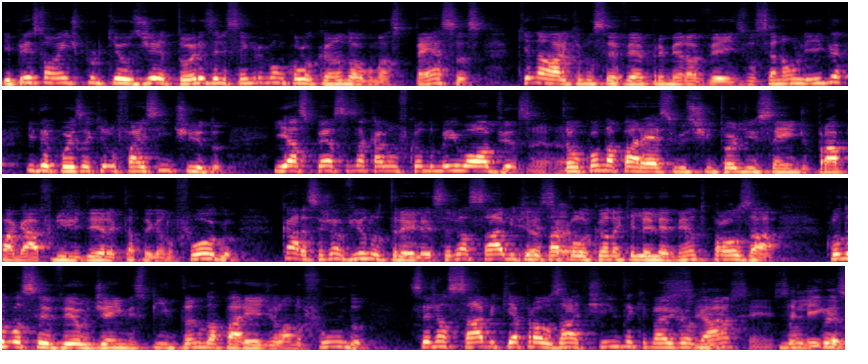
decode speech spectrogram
e principalmente porque os diretores eles sempre vão colocando algumas peças que na hora que você vê a primeira vez você não liga e depois aquilo faz sentido. E as peças acabam ficando meio óbvias. Uhum. Então quando aparece o extintor de incêndio para apagar a frigideira que tá pegando fogo, Cara, você já viu no trailer, você já sabe que Já ele tá sabe. colocando aquele elemento pra usar. Quando você vê o James pintando a parede lá no fundo, você já sabe que é pra usar a tinta que vai jogar Sim, sim. Você no liga as, as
